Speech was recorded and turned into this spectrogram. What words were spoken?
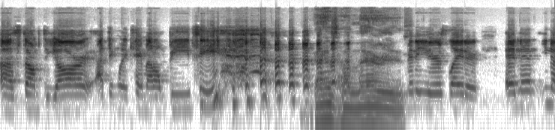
uh Stomp the Yard. I think when it came out on BET That's hilarious. many years later. And then, you know,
